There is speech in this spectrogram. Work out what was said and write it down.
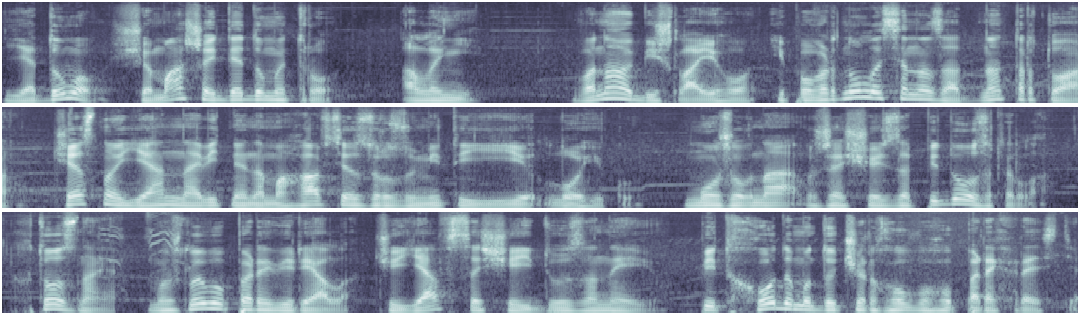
Я думав, що Маша йде до метро, але ні. Вона обійшла його і повернулася назад на тротуар. Чесно, я навіть не намагався зрозуміти її логіку. Може, вона вже щось запідозрила. Хто знає, можливо, перевіряла, чи я все ще йду за нею. Підходимо до чергового перехрестя.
